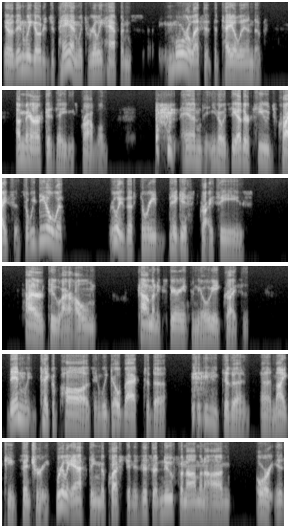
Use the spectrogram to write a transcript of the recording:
know, then we go to Japan, which really happens more or less at the tail end of America's 80s problem. and, you know, it's the other huge crisis. So we deal with really the three biggest crises prior to our own common experience in the 08 crisis. Then we take a pause and we go back to the to the uh, 19th century, really asking the question: Is this a new phenomenon, or is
